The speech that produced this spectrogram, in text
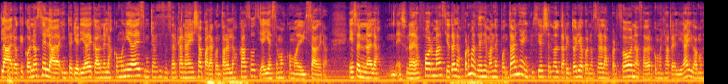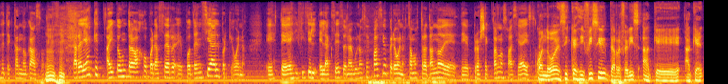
claro, que conoce la interioridad de cada una de las comunidades y muchas veces se acercan a ella para contarle los casos y ahí hacemos como de bisagra. Esa es una de las, es una de las formas y otra de las formas es demanda espontánea, inclusive yendo al territorio a conocer a las personas, a ver cómo es la realidad y vamos detectando casos. La realidad es que hay todo un trabajo por hacer eh, potencial, porque bueno, este, es difícil el acceso en algunos espacios, pero bueno, estamos tratando de, de proyectarnos hacia eso. cuando vos decís que es difícil, ¿te referís a que, a que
